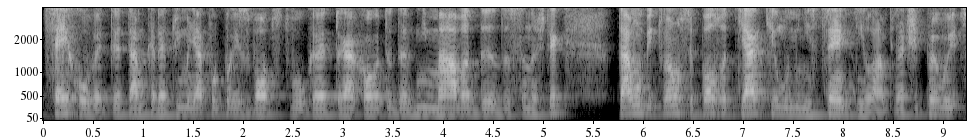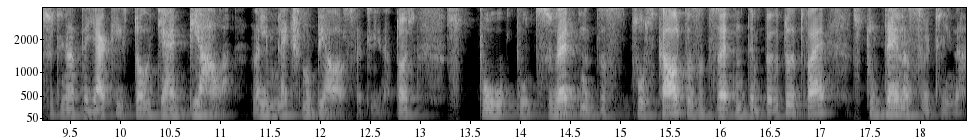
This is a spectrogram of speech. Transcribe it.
цеховете, там където има някакво производство, където трябва хората да внимават, да, да са нащек, там обикновено се ползват ярки луминесцентни лампи. Значи първо светлината е ярка и второ тя е бяла, нали, млечно-бяла светлина. Тоест по, по, цветната, по скалата за цветна температура това е студена светлина.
